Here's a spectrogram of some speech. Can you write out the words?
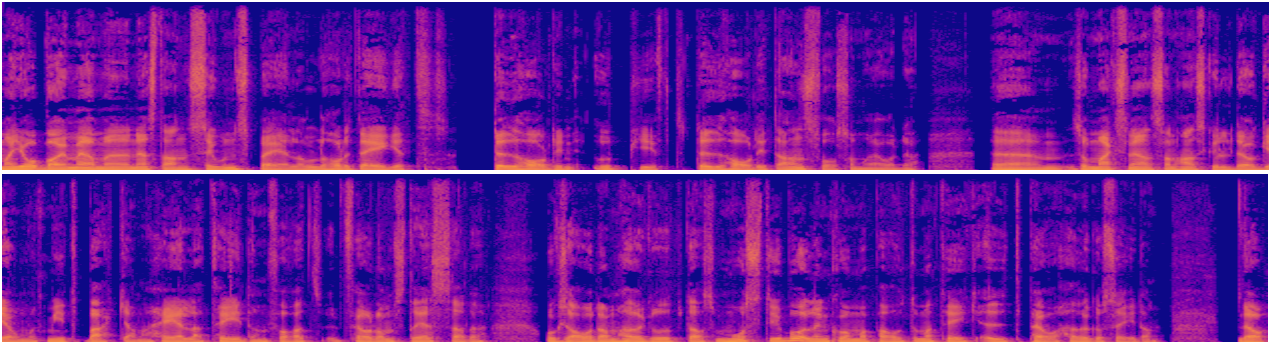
man jobbar ju mer med nästan zonspel eller du har ditt eget. Du har din uppgift, du har ditt ansvarsområde. Um, så Max Svensson han skulle då gå mot mittbackarna hela tiden för att få dem stressade. Och så Adam högre upp där så måste ju bollen komma per automatik ut på högersidan. Då.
